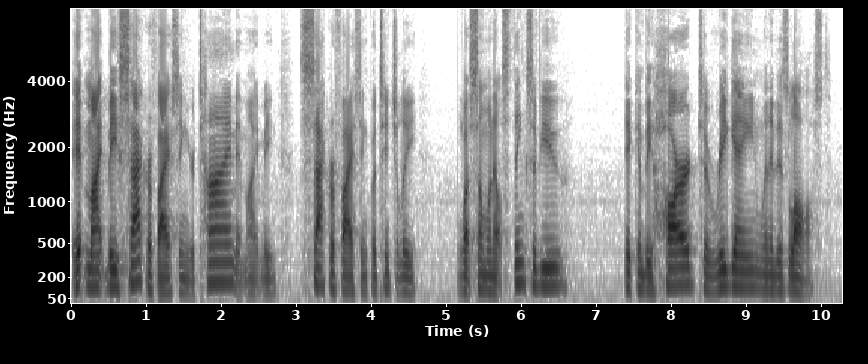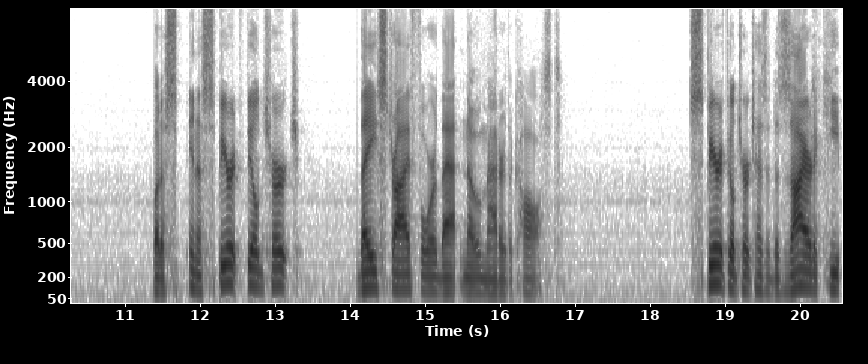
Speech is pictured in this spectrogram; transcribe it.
It might be sacrificing your time. It might be sacrificing potentially what someone else thinks of you it can be hard to regain when it is lost. But in a spirit filled church, they strive for that no matter the cost. Spirit filled church has a desire to keep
